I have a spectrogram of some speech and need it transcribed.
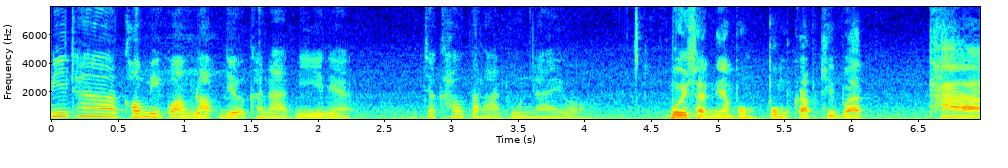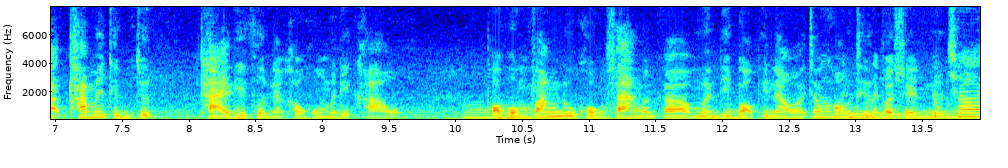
นี่ถ้าเขามีความลับเยอะขนาดนี้เนี่ยจะเข้าตลาดหุ้นได้เหรอบริษัทเนี้ยผมผมกลับคิดว่าถ้าถ้าไม่ถึงจุด ท้ายที่สุดเนี่ยเขาคงไม่ได้เข้า เพราะผมฟังดูโครงสร้างมันก็เหมือนที่บอกพี่นาวว่าเจ้าของถือเปอร์เซ็นต์หนึ่งเนอะใช่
